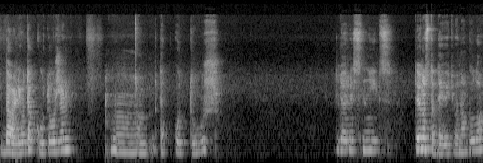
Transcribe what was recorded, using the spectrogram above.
Далі, отаку теж. Таку туш для ресниць. 99 вона була.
